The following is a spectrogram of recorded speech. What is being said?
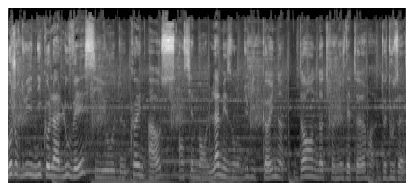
Aujourd'hui, Nicolas Louvet, CEO de CoinHouse, anciennement la maison du Bitcoin, dans notre newsletter de 12 heures.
